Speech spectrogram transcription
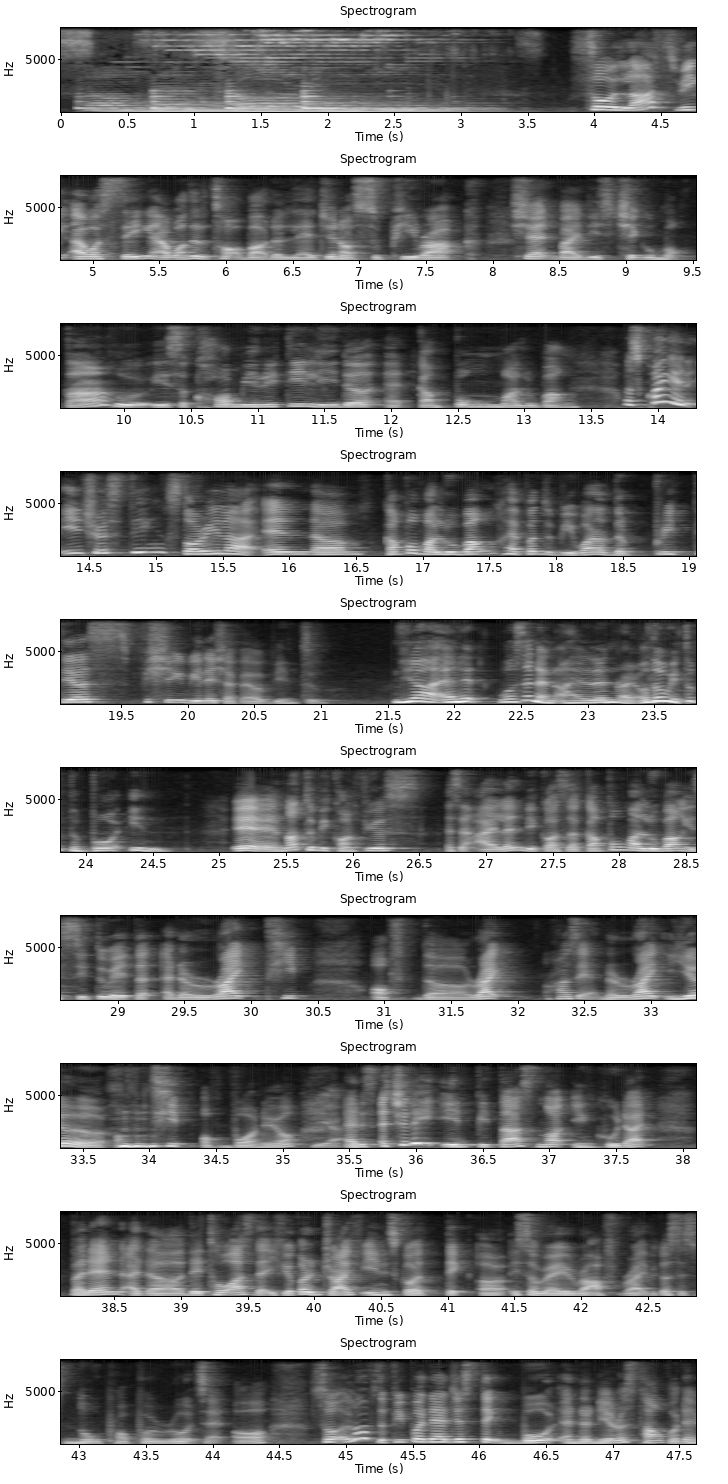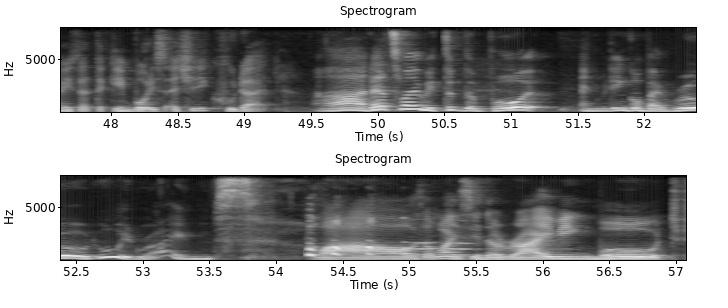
So last week I was saying I wanted to talk about the legend of Supirak shared by this Cikgu Mokhtar who is a community leader at Kampung Malubang. It was quite an interesting story lah and um, Kampung Malubang happened to be one of the prettiest fishing village I've ever been to. Yeah, and it wasn't an island, right? Although we took the boat in. Yeah, not to be confused as an island because uh, Kampung Malubang is situated at the right tip of the right how to say the right ear of the tip of Borneo. Yeah. And it's actually in Pitas, not in Kudat. But then uh, they told us that if you're going to drive in, it's going to take uh, it's a very rough ride because there's no proper roads at all. So a lot of the people there just take boat, and the nearest town for them if they're taking boat is actually Kudat. Ah, that's why we took the boat and we didn't go by road. Ooh, it rhymes. Wow, someone is in a rhyming mood.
